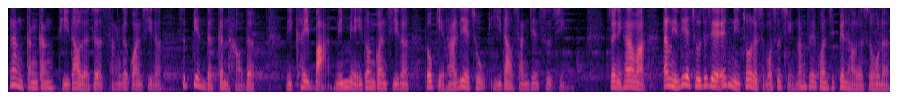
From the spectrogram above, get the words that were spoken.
让刚刚提到的这三个关系呢是变得更好的？你可以把你每一段关系呢都给它列出一到三件事情。所以你看到吗？当你列出这些，诶，你做了什么事情让这些关系变好的时候呢，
